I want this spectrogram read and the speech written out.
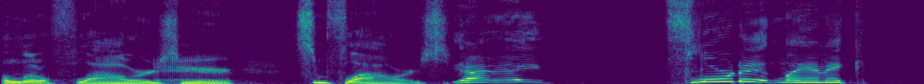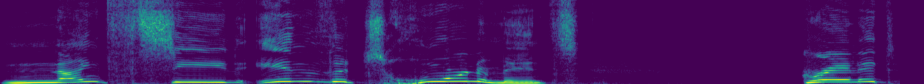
a little flowers Fair. here. Some flowers. Yeah, I, Florida Atlantic, ninth seed in the tournament. Granted,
